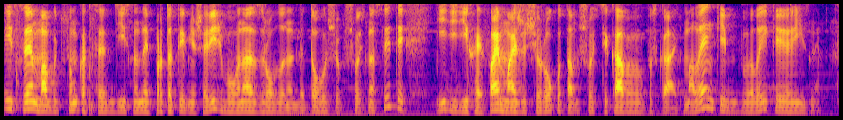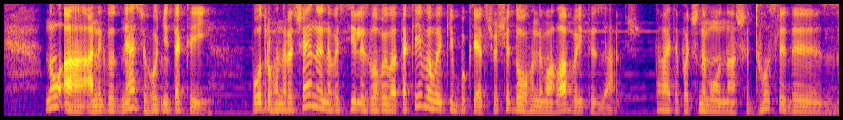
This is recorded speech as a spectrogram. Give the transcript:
І це, мабуть, сумка це дійсно найпортативніша річ, бо вона зроблена для того, щоб щось носити. І DD Hi-Fi майже щороку там щось цікаве випускають. Маленьке, велике, різне. Ну, а анекдот дня сьогодні такий. Подруга нареченої на весіллі зловила такий великий букет, що ще довго не могла вийти заміж. Давайте почнемо наші досліди з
